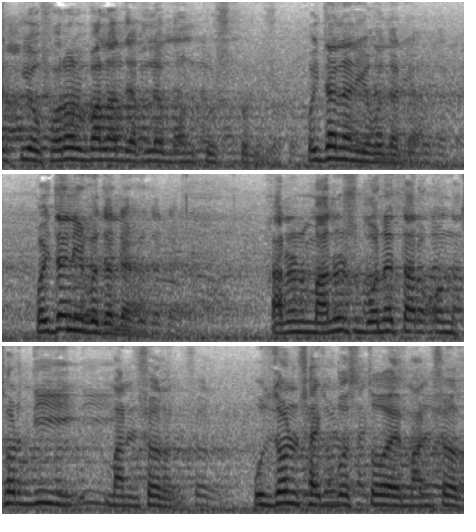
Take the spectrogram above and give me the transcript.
রাখিও ফরর বালা দেখলে মন খুশ করবে। না কারণ মানুষ বনে তার অন্তর দি মানুষের ওজন সাব্যস্ত হয়, মানুষের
